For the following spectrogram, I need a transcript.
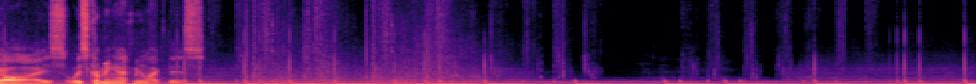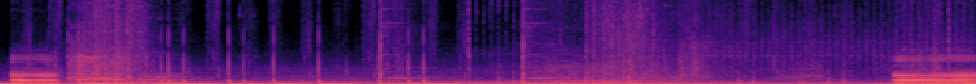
guys always coming at me like this? Uh... Uh...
